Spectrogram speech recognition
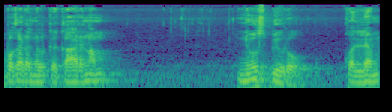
അപകടങ്ങൾക്ക് കാരണം. News bureau Kollam.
